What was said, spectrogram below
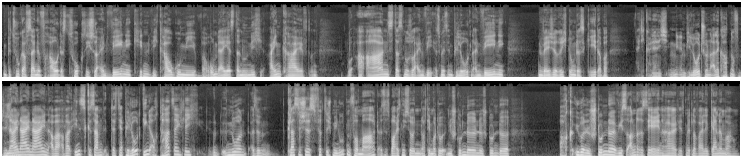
in Bezug auf seine Frau, das zog sich so ein wenig hin wie Kaugummi, warum er jetzt da nun nicht eingreift und du erahnst das nur so ein wenig, also zumindest im Piloten ein wenig, in welche Richtung das geht, aber Ja, die können ja nicht im Pilot schon alle Karten auf den Tisch Nein, legen. nein, nein, aber, aber insgesamt, das, der Pilot ging auch tatsächlich nur, also ein klassisches 40-Minuten-Format. Also es war jetzt nicht so nach dem Motto eine Stunde, eine Stunde, auch über eine Stunde, wie es andere Serien halt jetzt mittlerweile gerne machen.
